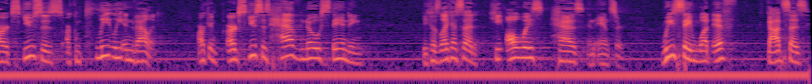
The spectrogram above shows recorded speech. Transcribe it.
our excuses are completely invalid. Our, our excuses have no standing because, like I said, He always has an answer. We say, What if? God says,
